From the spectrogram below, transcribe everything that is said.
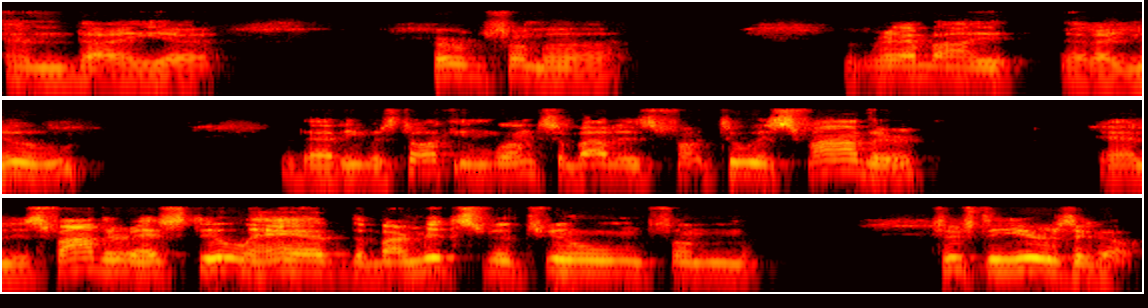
And I uh, heard from a rabbi that I knew that he was talking once about his to his father and his father has still had the bar mitzvah tefillin from 50 years ago,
